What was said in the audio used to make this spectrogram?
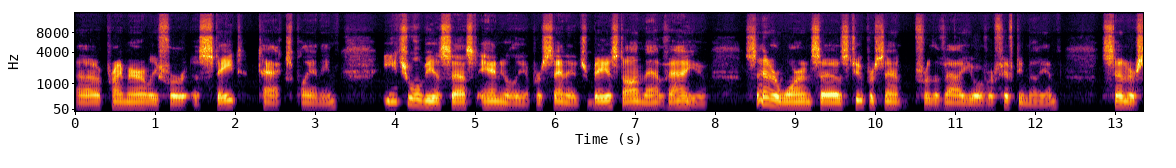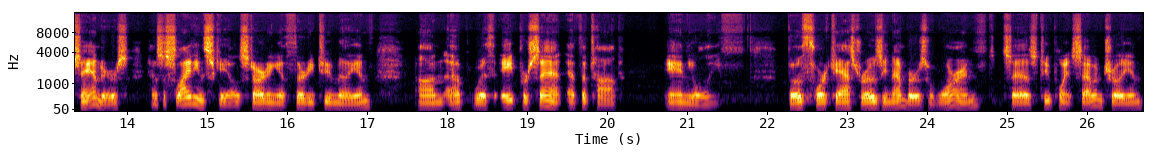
uh, primarily for estate tax planning, each will be assessed annually a percentage based on that value. Senator Warren says 2% for the value over 50 million. Senator Sanders has a sliding scale starting at 32 million on up with 8% at the top annually. Both forecast rosy numbers. Warren says 2.7 trillion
